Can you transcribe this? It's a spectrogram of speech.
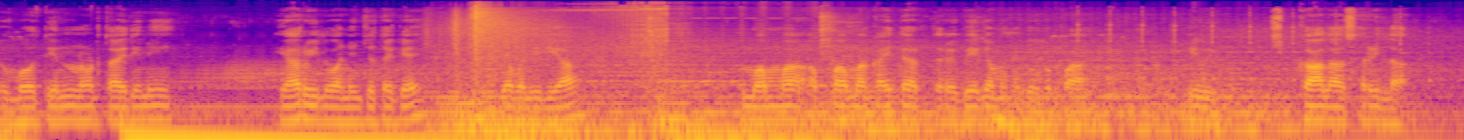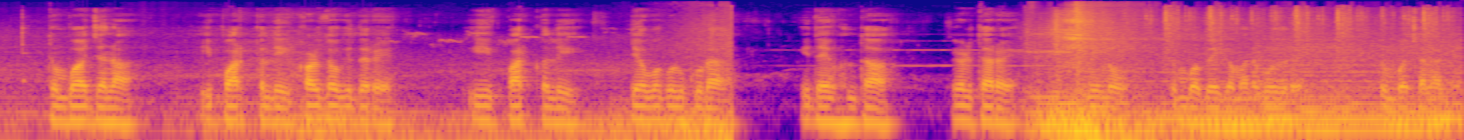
ತುಂಬ ಹೊತ್ತಿನ ನೋಡ್ತಾ ಇದ್ದೀನಿ. ಯಾರು ಇಲ್ವಾ ನಿನ್ನ ಜೊತೆಗೆ? ಈಗ ಬಂದಿದೆಯಾ? ನಿಮ್ಮ ಅಮ್ಮ, ಅಪ್ಪ, ಅಮ್ಮ ಕಾಯ್ತಾ ಇರ್ತಾರೆ, ಬೇಗ ಮನೆಗೆ ಹೋಗಪ್ಪ. ಈ ಕಾಲ ಸರಿಯಿಲ್ಲ. ತುಂಬ ಜನ ಈ ಪಾರ್ಕಲ್ಲಿ ಕಳೆದೋಗಿದ್ದಾರೆ. ಈ ಪಾರ್ಕಲ್ಲಿ ದೆವ್ವಗಳು ಕೂಡ ಇದೆ ಅಂತ ಹೇಳ್ತಾರೆ, ನೀನು ತುಂಬ ಬೇಗ ಮನೆಗೆ ಹೋದರೆ ತುಂಬ ಚೆನ್ನಾಗಿ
